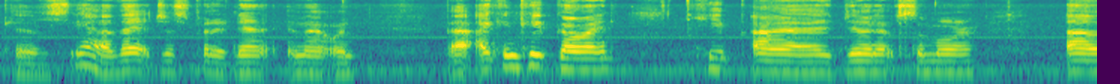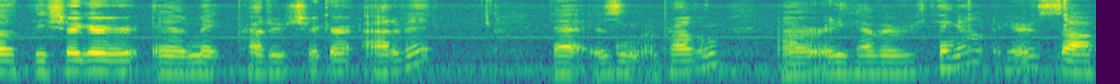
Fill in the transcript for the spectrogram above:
because yeah that just put a dent in that one but I can keep going, keep uh, doing up some more of the sugar and make powdered sugar out of it. That isn't a problem. I already have everything out here, so,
